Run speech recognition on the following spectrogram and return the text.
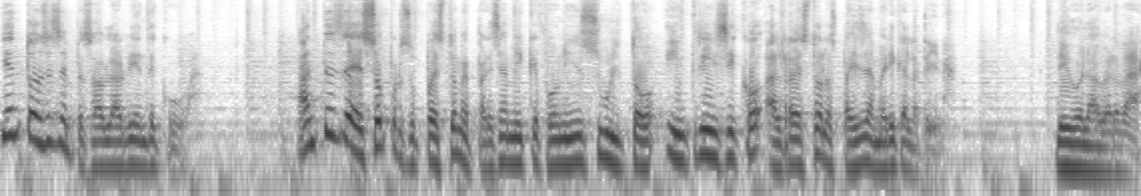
Y entonces empezó a hablar bien de Cuba. Antes de eso, por supuesto, me parece a mí que fue un insulto intrínseco al resto de los países de América Latina. Digo la verdad.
